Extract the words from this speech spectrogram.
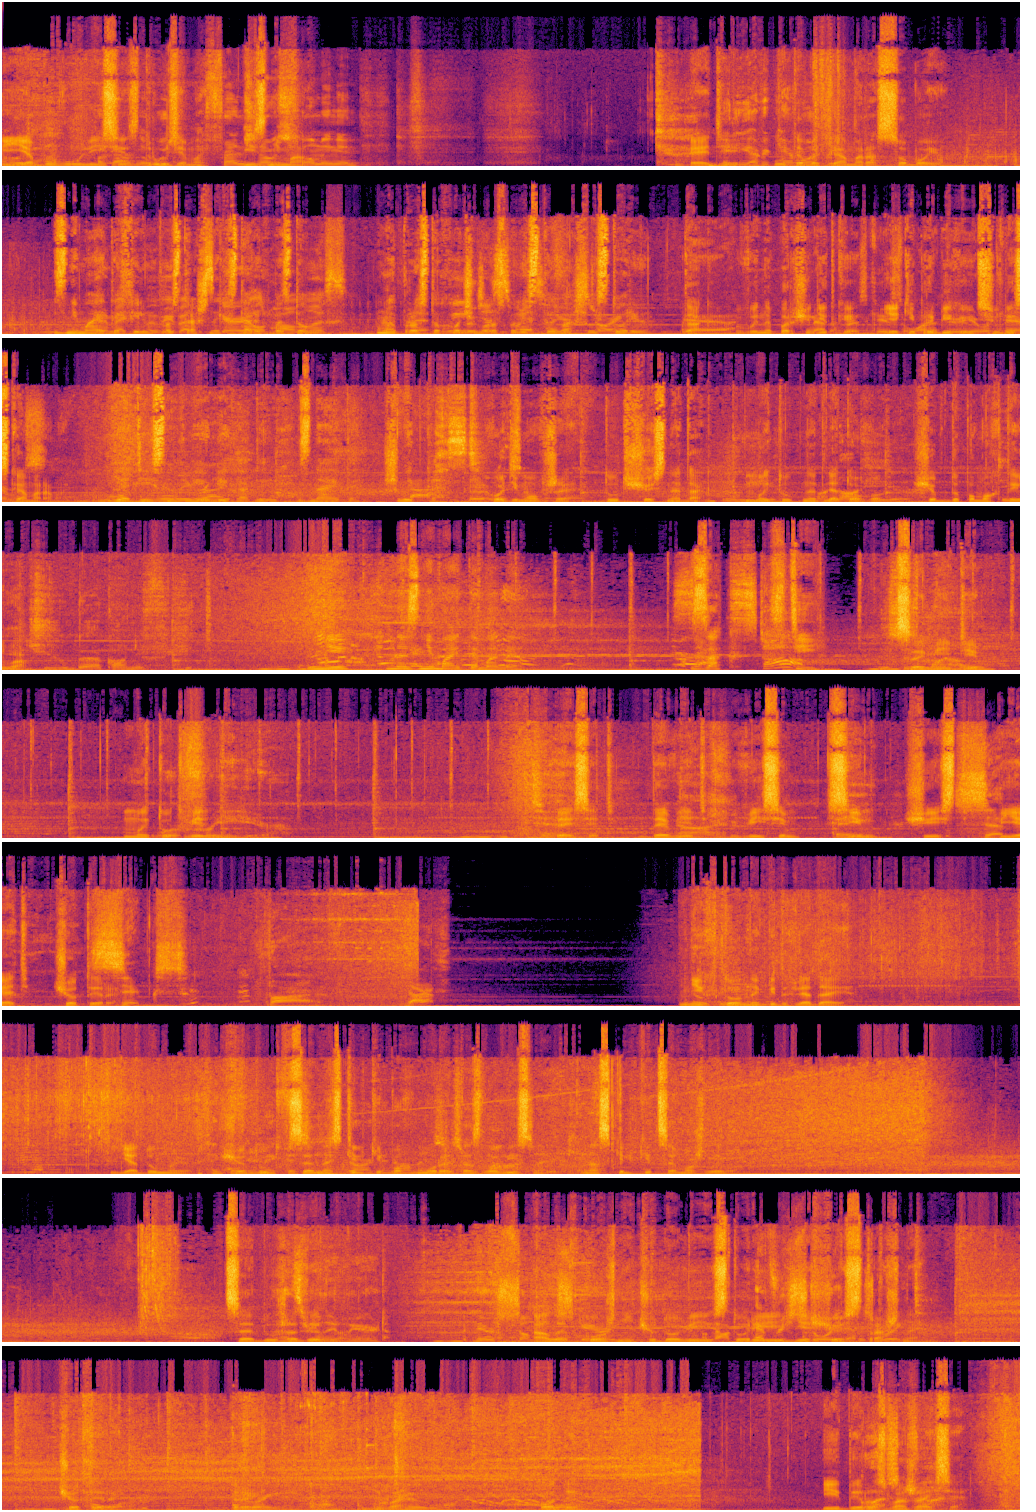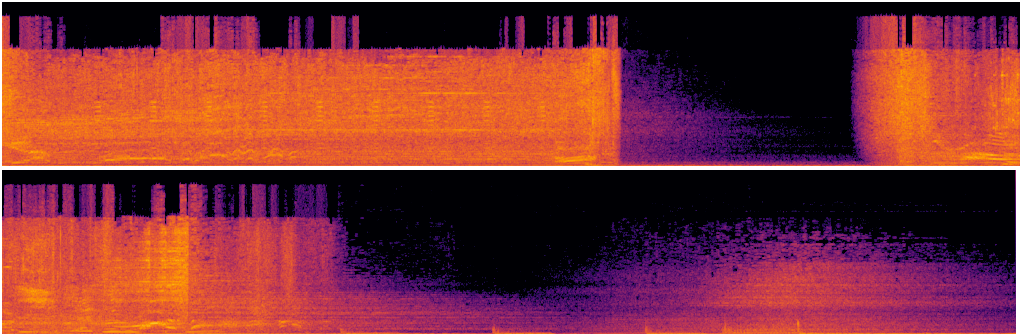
І я був у лісі з друзями і знімав. Еді, у тебе камера з собою. Знімаєте фільм про страшних старих бездомних. Ми просто хочемо розповісти вашу історію. Так, ви не перші дітки, які прибігають сюди з камерами. Я дійсно вмію бігати, знаєте, швидко. Ходімо вже. Тут щось не так. Ми тут не для того, щоб допомогти вам. Ні, не знімайте мене. Зак, стій. Це мій дім. Ми тут вільні. 10, 9, 8, 7, 6, 5, 4. Ніхто не підглядає. Я думаю, що тут все настільки похмуре та зловісне, наскільки це можливо. Це дуже дивно. Але в кожній чудовій історії є щось страшне. Чотири, три, два, один. Іди розважайся. you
